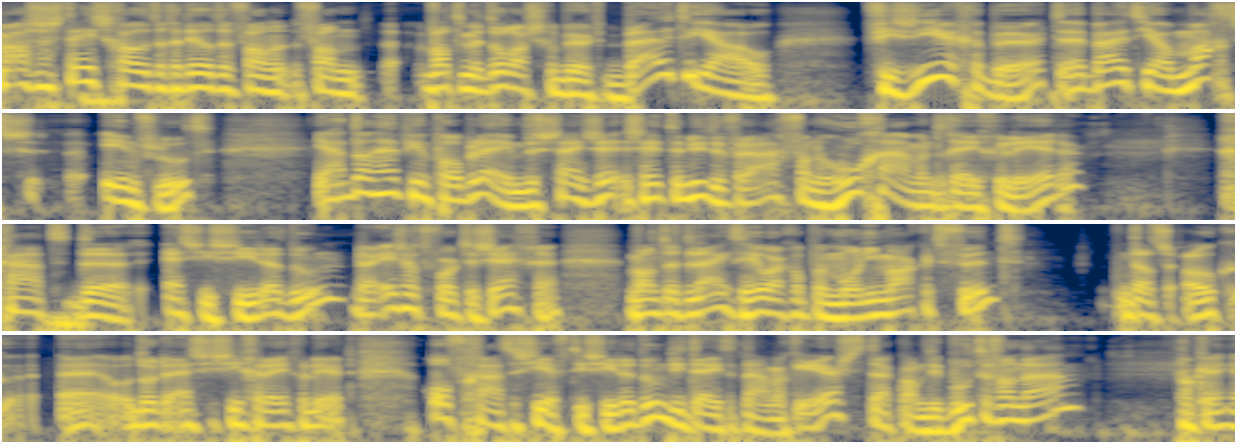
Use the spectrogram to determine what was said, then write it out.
Maar als een steeds groter gedeelte van, van wat er met dollars gebeurt buiten jouw vizier gebeurt, eh, buiten jouw machtsinvloed, ja, dan heb je een probleem. Dus zij ze- zitten nu de vraag van hoe gaan we het reguleren? Gaat de SEC dat doen? Daar is wat voor te zeggen, want het lijkt heel erg op een money market fund. Dat is ook eh, door de SEC gereguleerd. Of gaat de CFTC dat doen? Die deed het namelijk eerst. Daar kwam die boete vandaan. Oké.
